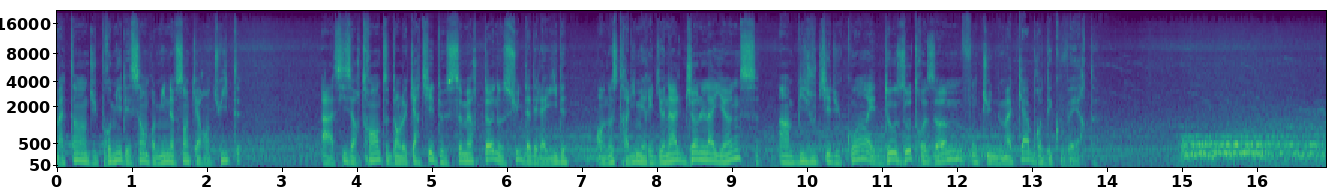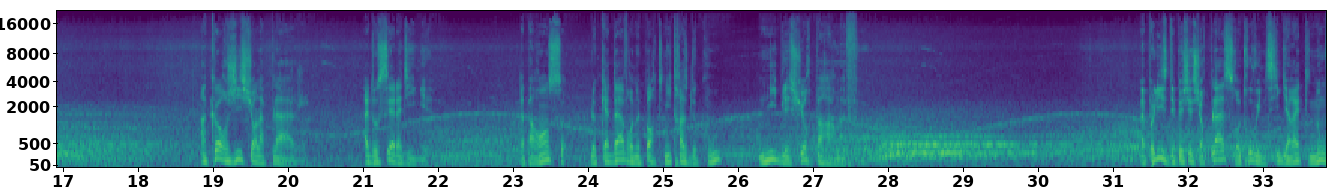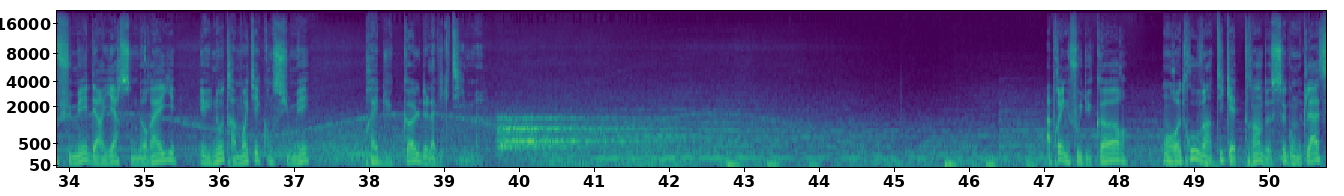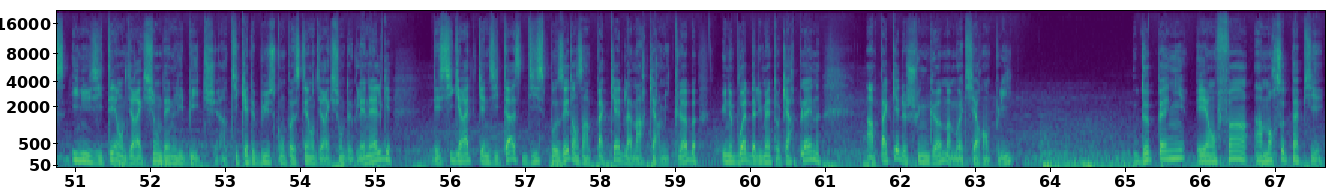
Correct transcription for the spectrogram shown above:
Matin du 1er décembre 1948, à 6h30, dans le quartier de Somerton au sud d'Adélaïde, en Australie méridionale, John Lyons, un bijoutier du coin et deux autres hommes font une macabre découverte. Un corps gît sur la plage, adossé à la digue. D'apparence, le cadavre ne porte ni trace de coup, ni blessure par arme à feu. La police dépêchée sur place retrouve une cigarette non fumée derrière son oreille et une autre à moitié consumée près du col de la victime. Après une fouille du corps, on retrouve un ticket de train de seconde classe inusité en direction d'Henley Beach, un ticket de bus composté en direction de Glenelg, des cigarettes Kenzitas disposées dans un paquet de la marque Army Club, une boîte d'allumettes au quart pleine, un paquet de chewing-gum à moitié rempli, deux peignes et enfin un morceau de papier,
